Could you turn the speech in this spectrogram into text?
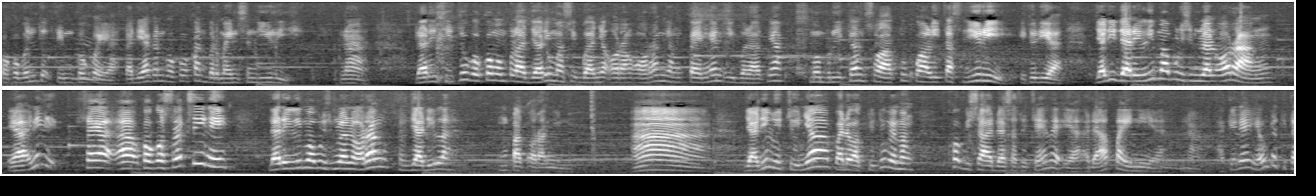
Koko bentuk tim Koko ya, tadi kan Koko kan bermain sendiri. Nah, dari situ Koko mempelajari masih banyak orang-orang yang pengen ibaratnya memberikan suatu kualitas diri, itu dia. Jadi dari 59 orang, ya ini saya eh, Koko seleksi nih, dari 59 orang terjadilah empat orang ini. Ah, jadi lucunya pada waktu itu memang kok bisa ada satu cewek ya, ada apa ini ya? Akhirnya ya udah kita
